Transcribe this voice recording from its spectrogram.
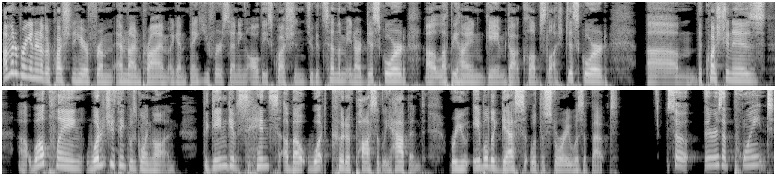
I'm going to bring in another question here from M9 Prime. Again, thank you for sending all these questions. You can send them in our Discord, uh, leftbehindgame.club slash Discord. Um, the question is, uh, while playing, what did you think was going on? The game gives hints about what could have possibly happened. Were you able to guess what the story was about? so there was a point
